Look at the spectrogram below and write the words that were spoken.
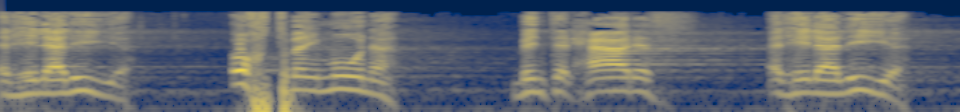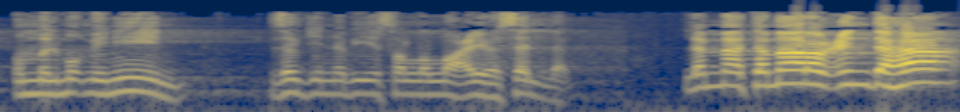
الهلالية. أخت ميمونة بنت الحارث الهلالية أم المؤمنين زوج النبي صلى الله عليه وسلم. لما تماروا عندها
